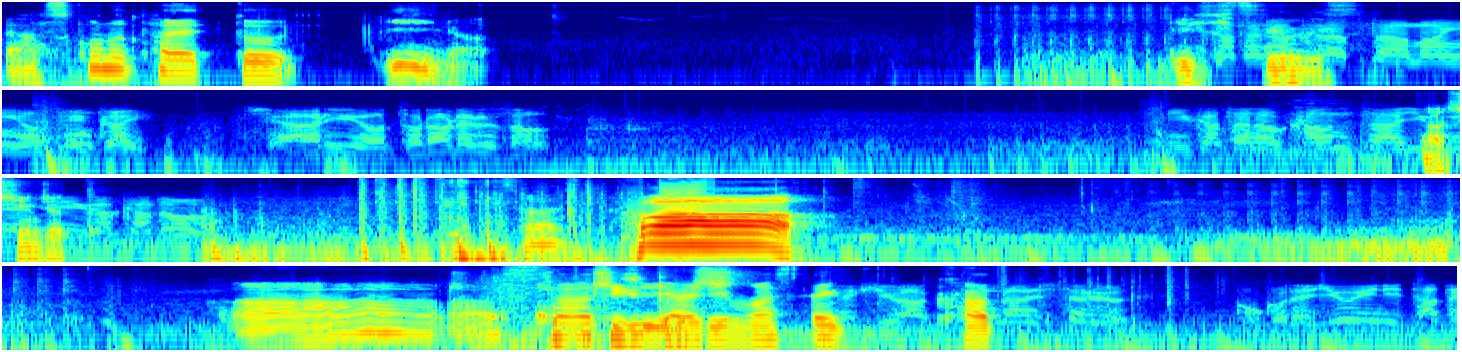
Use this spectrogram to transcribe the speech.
あそこのタレット、いいな。激必要です。あ死んじゃった。あ。ああー、こサーチやりませんか混乱してるここで優位に立て。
